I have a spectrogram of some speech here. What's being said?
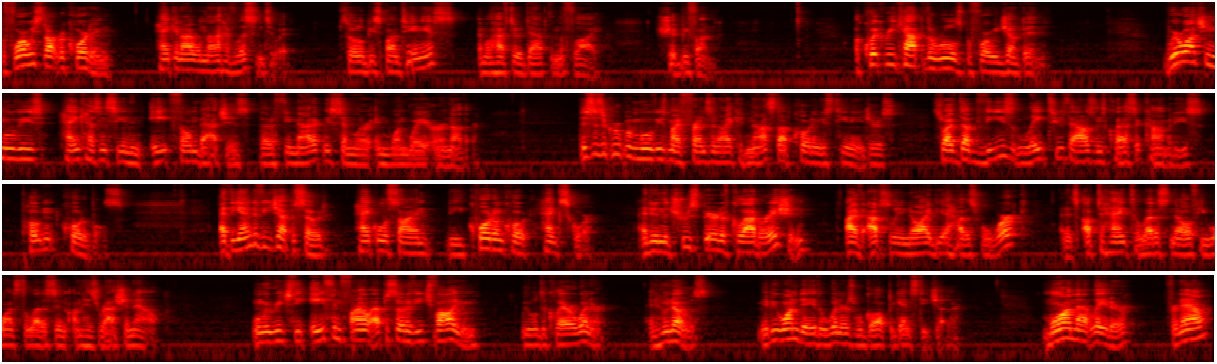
before we start recording, Hank and I will not have listened to it, so it'll be spontaneous and we'll have to adapt on the fly. Should be fun. A quick recap of the rules before we jump in. We're watching movies Hank hasn't seen in eight film batches that are thematically similar in one way or another. This is a group of movies my friends and I could not stop quoting as teenagers, so I've dubbed these late 2000s classic comedies potent quotables. At the end of each episode, Hank will assign the quote unquote Hank score. And in the true spirit of collaboration, I have absolutely no idea how this will work, and it's up to Hank to let us know if he wants to let us in on his rationale. When we reach the eighth and final episode of each volume, we will declare a winner. And who knows, maybe one day the winners will go up against each other. More on that later. For now,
